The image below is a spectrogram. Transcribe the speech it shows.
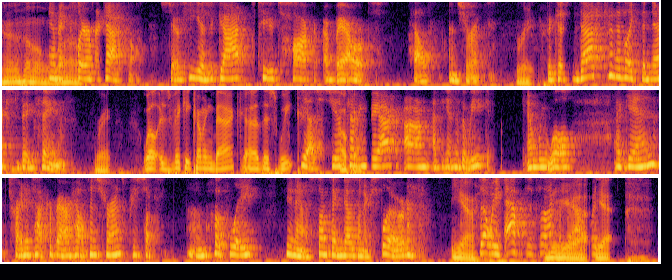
Oh, him and. Claire McCaskill. So he has got to talk about health insurance Right. because that's kind of like the next big thing. Right. Well, is Vicky coming back uh, this week? Yes, she is Okay. coming back um, at the end of the week, and we will again try to talk about health insurance. because, Um, hopefully, you know, something doesn't explode Yeah. that we have to talk Yeah, about. which yeah.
